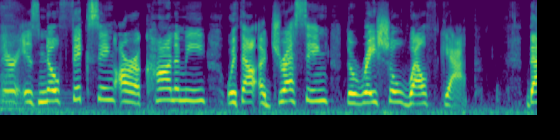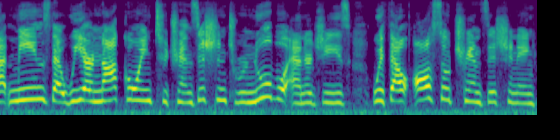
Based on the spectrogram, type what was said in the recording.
there is no fixing our economy without addressing the racial wealth gap. That means that we are not going to transition to renewable energies without also transitioning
